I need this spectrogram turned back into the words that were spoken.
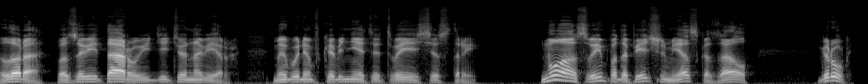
«Лора, позови Тару, идите наверх. Мы будем в кабинете твоей сестры». Ну, а своим подопечным я сказал, «Грук,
